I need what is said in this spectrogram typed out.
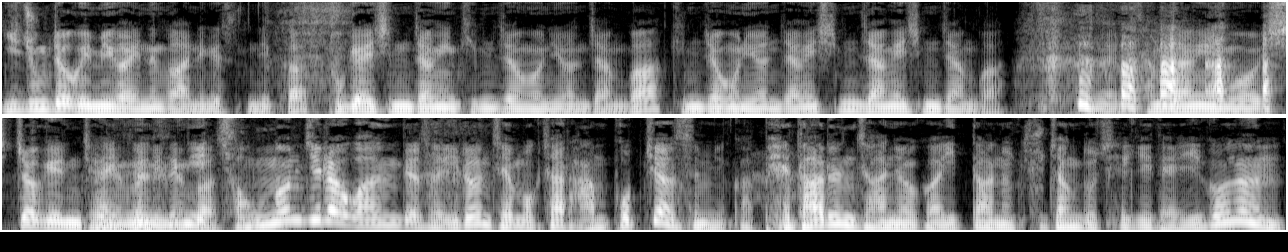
이중적 의미가 있는 거 아니겠습니까? 북의 심장인 김정은 위원장과 김정은 위원장의 심장의 심장과 네, 상당히 뭐 시적인 재능은 아니, 그 있는 것 같습니다. 정론지라고 하는 데서 이런 제목 잘 안 뽑지 않습니까? 배달은 다른 자녀가 있다는 주장도 제기돼. 이거는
